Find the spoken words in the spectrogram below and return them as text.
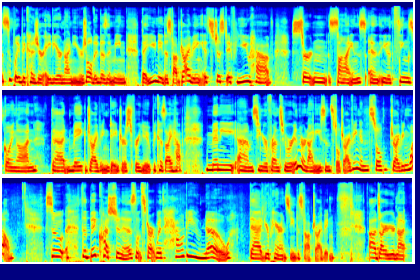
simply because you're 80 or 90 years old, it doesn't mean that you need to stop driving. It's just if you have certain signs and you know things going on that make driving dangerous for you. Because I have many um, senior friends who are in their 90s and still driving and still driving well. So the big question is, let's start with how do you know that your parents need to stop driving. Odds are you're not,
